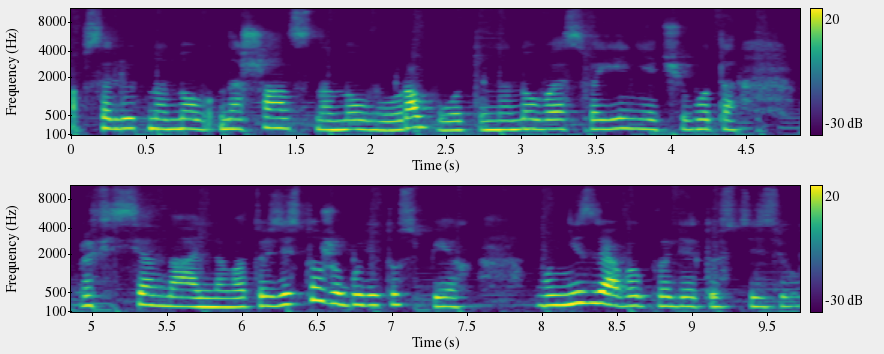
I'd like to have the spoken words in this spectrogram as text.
абсолютно нов... на шанс на новую работу, на новое освоение чего-то профессионального, то здесь тоже будет успех. Вы не зря выбрали эту стезю.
